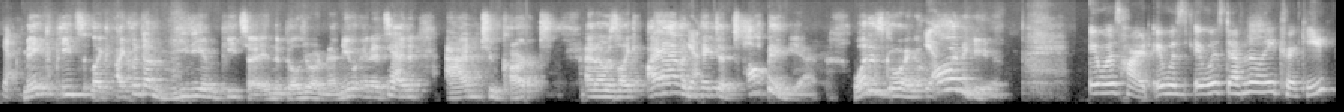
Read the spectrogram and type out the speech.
Yeah. make pizza. Like I clicked on medium pizza in the build your own menu, and it Yeah. said add to cart. And I was like, I haven't Yeah. picked a topping yet. What is going Yeah. on here? It was hard. It was it was definitely tricky.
